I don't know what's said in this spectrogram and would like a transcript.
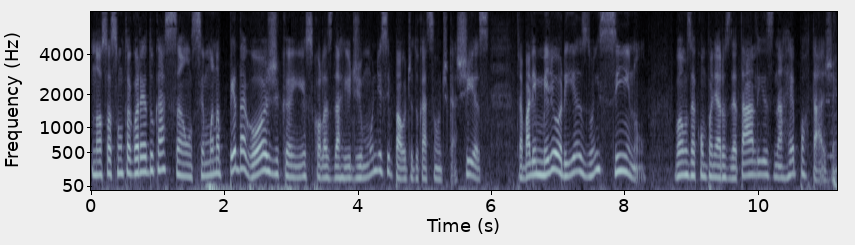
nosso assunto agora é educação. Semana pedagógica em escolas da rede municipal de educação de Caxias trabalha em melhorias no ensino. Vamos acompanhar os detalhes na reportagem.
